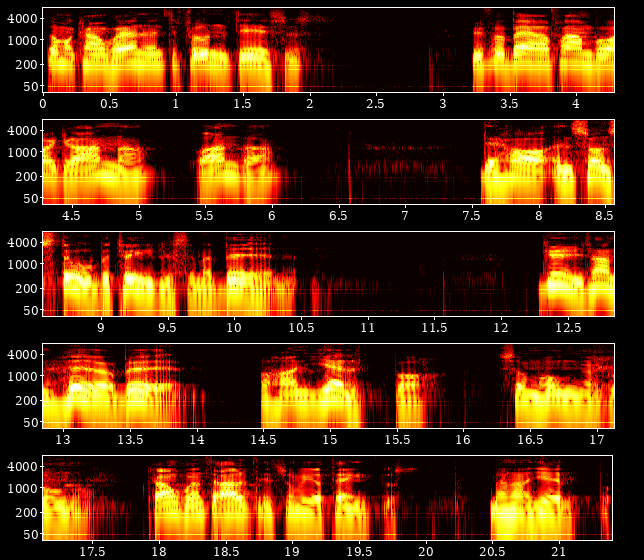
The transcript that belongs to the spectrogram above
De har kanske ännu inte funnit Jesus. Vi får bära fram våra grannar och andra. Det har en sån stor betydelse med bönen. Gud han hör bön och han hjälper så många gånger. Kanske inte alltid som vi har tänkt oss, men han hjälper.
